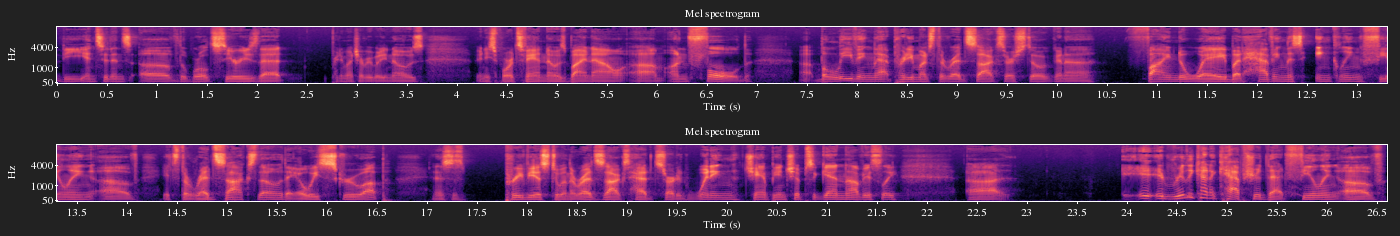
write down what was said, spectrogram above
the incidents of the World Series that pretty much everybody knows, any sports fan knows by now, um, unfold, uh, believing that pretty much the Red Sox are still going to find a way, but having this inkling feeling of it's the Red Sox, though. They always screw up. And this is previous to when the Red Sox had started winning championships again, obviously. Uh, it, it really kind of captured that feeling of,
